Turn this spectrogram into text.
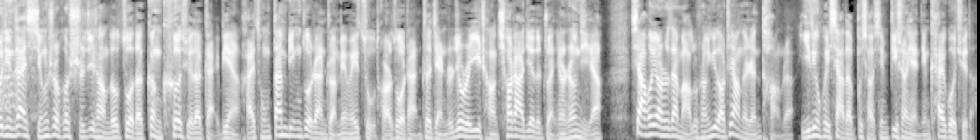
不仅在形式和实际上都做得更科学的改变，还从单兵作战转变为组团作战，这简直就是一场敲诈界的转型升级啊！下回要是在马路上遇到这样的人躺着，一定会吓得不小心闭上眼睛开过去的。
